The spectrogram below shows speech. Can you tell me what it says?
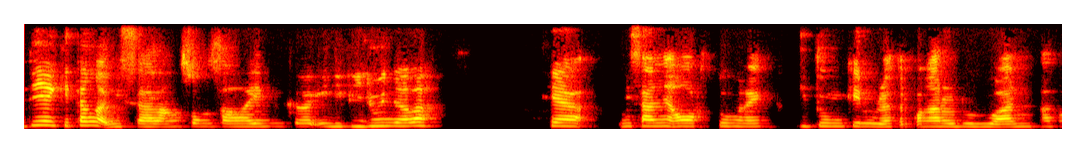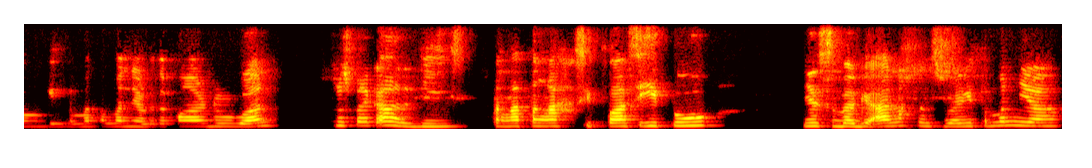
Jadi ya kita nggak bisa langsung salahin ke individunya lah. Ya misalnya ortu mereka gitu mungkin udah terpengaruh duluan, atau mungkin teman-teman yang udah terpengaruh duluan, terus mereka ada di tengah-tengah situasi itu, ya sebagai anak dan sebagai teman ya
